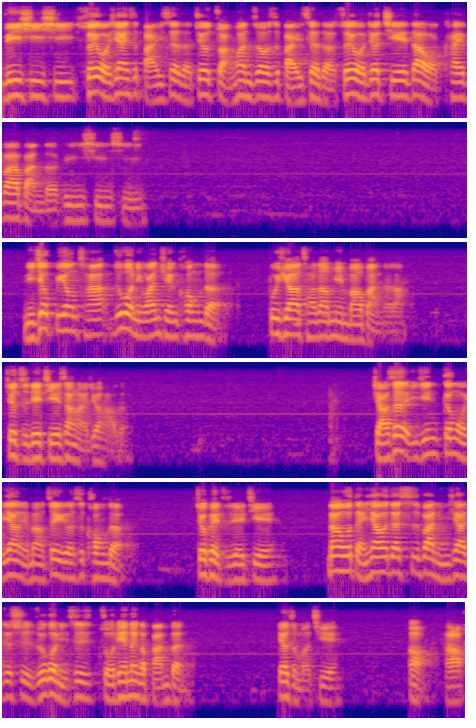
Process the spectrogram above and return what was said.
？VCC，所以我现在是白色的，就转换之后是白色的，所以我就接到我开发版的 VCC。你就不用插，如果你完全空的，不需要插到面包板的啦，就直接接上来就好了。假设已经跟我一样，有没有？这个是空的，就可以直接接。那我等一下会再示范一下，就是如果你是昨天那个版本，要怎么接？哦，好，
